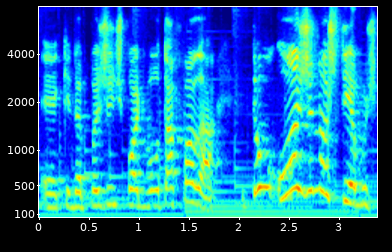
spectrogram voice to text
é, que depois a gente pode voltar a falar. Então, hoje nós temos,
